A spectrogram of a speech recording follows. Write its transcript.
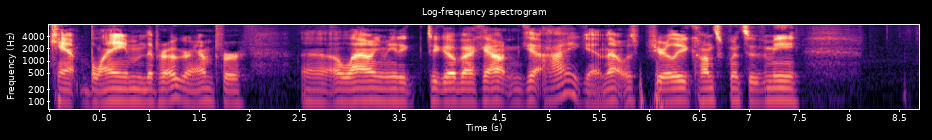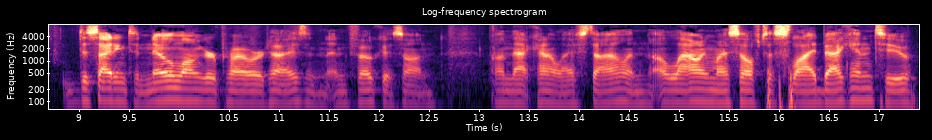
can't blame the program for uh, allowing me to, to go back out and get high again. That was purely a consequence of me deciding to no longer prioritize and, and focus on on that kind of lifestyle and allowing myself to slide back into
